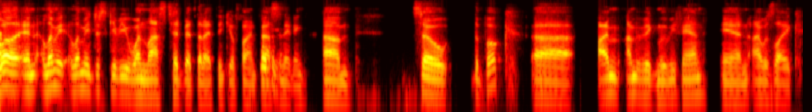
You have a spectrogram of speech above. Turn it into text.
Well and let me let me just give you one last tidbit that i think you'll find fascinating. Um so the book uh i'm i'm a big movie fan and i was like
